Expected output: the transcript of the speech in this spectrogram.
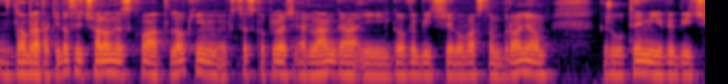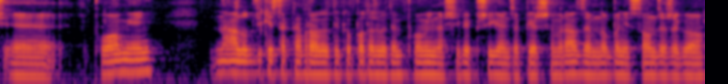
Dobra, taki dosyć szalony skład. Lokim chce skopiować Erlanga i go wybić jego własną bronią, żółtymi wybić y, płomień. No a Ludwik jest tak naprawdę tylko po to, żeby ten płomień na siebie przyjąć za pierwszym razem, no bo nie sądzę, że go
